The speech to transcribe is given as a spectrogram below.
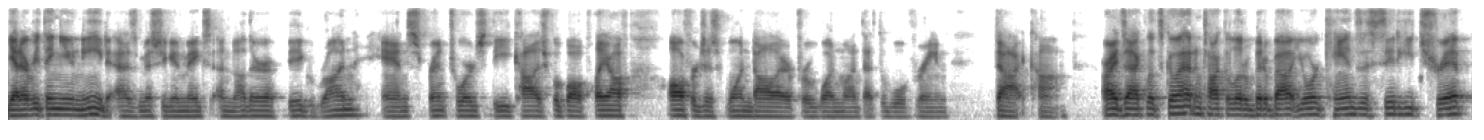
get everything you need as Michigan makes another big run and sprint towards the college football playoff, all for just $1 for one month at the wolverine.com. All right, Zach, let's go ahead and talk a little bit about your Kansas City trip.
